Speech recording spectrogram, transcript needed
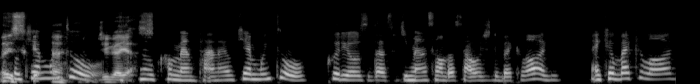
Mas, o que é muito... Diga aí. comentar, né? O que é muito curioso dessa dimensão da saúde do backlog é que o backlog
